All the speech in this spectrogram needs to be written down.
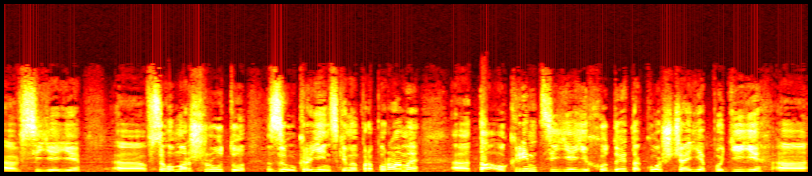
е, всієї е, всього маршруту з українськими прапорами. Е, та окрім цієї ходи, також ще є події. Е,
